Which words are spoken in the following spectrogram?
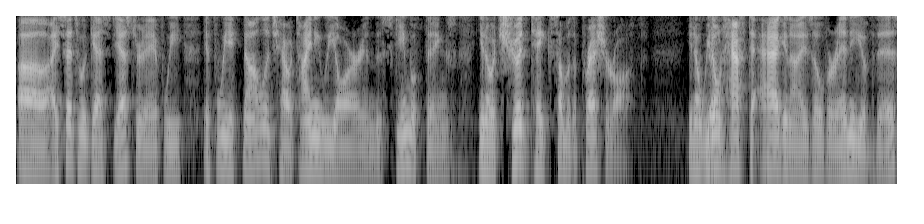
Uh, I said to a guest yesterday, if we if we acknowledge how tiny we are in the scheme of things, you know, it should take some of the pressure off. You know, we don't have to agonize over any of this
